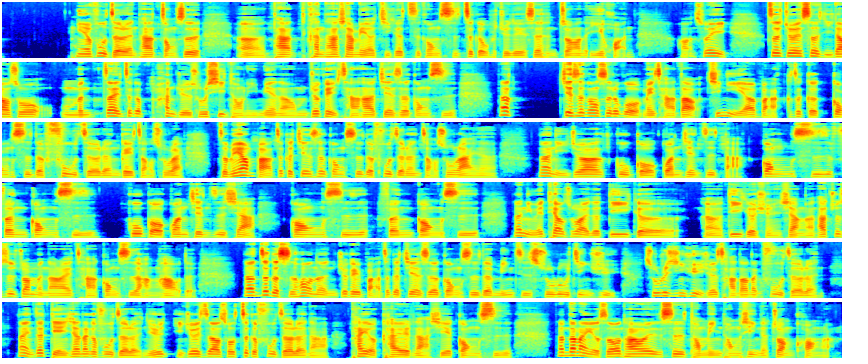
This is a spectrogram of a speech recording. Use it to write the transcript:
因为负责人他总是呃，他看他下面有几个子公司，这个我觉得也是很重要的一环。啊，所以这就会涉及到说，我们在这个判决书系统里面呢，我们就可以查他的建设公司。那建设公司如果没查到，请你也要把这个公司的负责人给找出来。怎么样把这个建设公司的负责人找出来呢？那你就要 Google 关键字打公司分公司，Google 关键字下公司分公司，那你会跳出来的第一个呃第一个选项啊，它就是专门拿来查公司行号的。那这个时候呢，你就可以把这个建设公司的名字输入进去，输入进去，你就会查到那个负责人。那你再点一下那个负责人，你就你就会知道说这个负责人啊，他有开了哪些公司。那当然有时候他会是同名同姓的状况啦，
